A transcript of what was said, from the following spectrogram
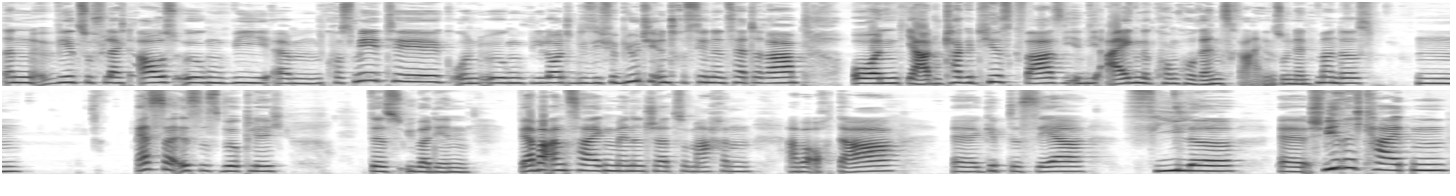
dann wählst du vielleicht aus irgendwie ähm, Kosmetik und irgendwie Leute, die sich für Beauty interessieren etc. Und ja, du targetierst quasi in die eigene Konkurrenz rein. So nennt man das. Hm. Besser ist es wirklich, das über den Werbeanzeigenmanager zu machen. Aber auch da äh, gibt es sehr viele äh, Schwierigkeiten.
